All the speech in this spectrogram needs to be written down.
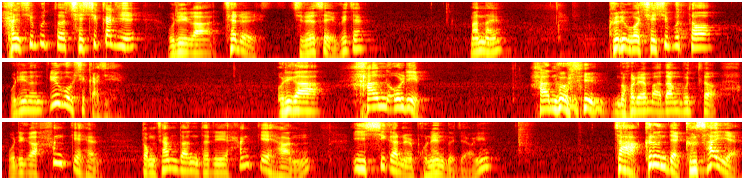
1시부터 3시까지 우리가 죄를 지냈어요 그죠? 맞나요? 그리고 3시부터 우리는 7시까지 우리가 한 올림 한올림 노래마당부터 우리가 함께한 동참단들이 함께한 이 시간을 보낸 거죠. 자 그런데 그 사이에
